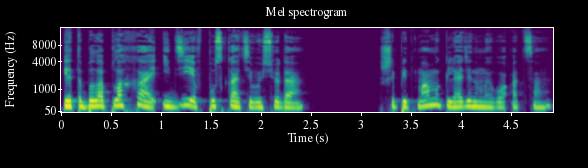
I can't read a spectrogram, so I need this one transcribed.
«Это была плохая идея впускать его сюда», – шипит мама, глядя на моего отца.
